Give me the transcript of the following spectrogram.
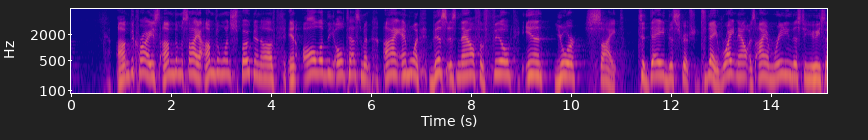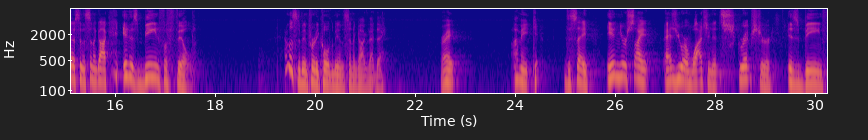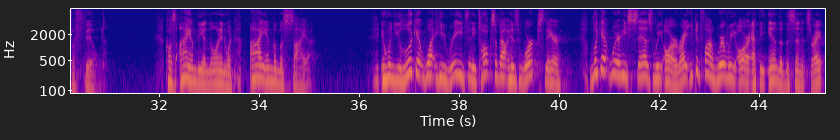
I'm the Christ. I'm the Messiah. I'm the one spoken of in all of the Old Testament. I am one. This is now fulfilled in your sight. Today, this scripture, today, right now, as I am reading this to you, he says to the synagogue, it is being fulfilled. That must have been pretty cool to be in the synagogue that day, right? I mean, to say, in your sight, as you are watching it, scripture is being fulfilled. Because I am the anointed one, I am the Messiah. And when you look at what he reads and he talks about his works there, look at where he says we are, right? You can find where we are at the end of the sentence, right?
